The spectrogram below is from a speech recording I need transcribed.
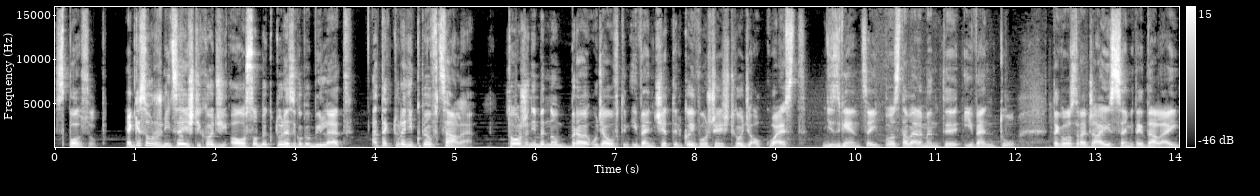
sposób. Jakie są różnice, jeśli chodzi o osoby, które zakupią bilet, a te, które nie kupią wcale? To, że nie będą brały udziału w tym evencie tylko i wyłącznie jeśli chodzi o quest, nic więcej, pozostałe elementy eventu, tego z Rajaisem i tak dalej,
